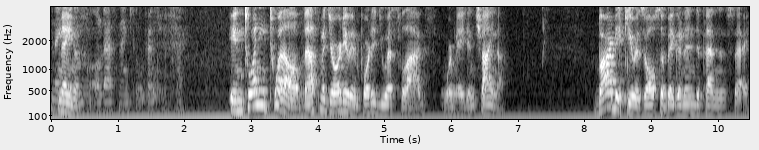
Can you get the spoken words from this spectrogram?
names, Names. Of, or last names of presidents, right? In 2012, vast majority of imported US flags were made in China. Barbecue is also big on Independence Day.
